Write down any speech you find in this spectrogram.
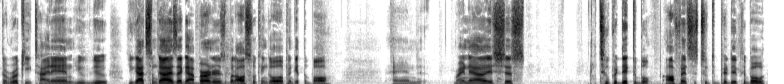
the rookie tight end. You you you got some guys that got burners, but also can go up and get the ball. And right now, it's just too predictable. Offense is too, too predictable.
